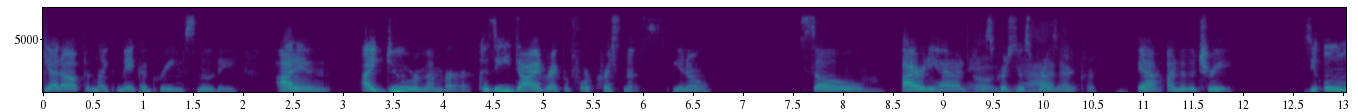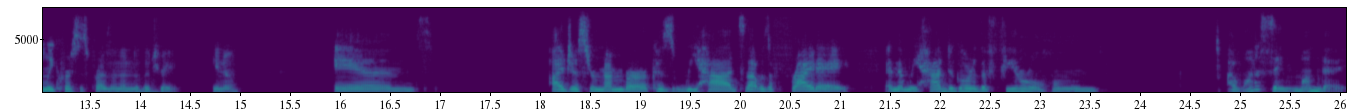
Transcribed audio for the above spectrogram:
get up and like make a green smoothie i didn't i do remember because he died right before christmas you know so hmm i already had his Oh christmas yeah, present Christmas. yeah under the tree It's the only Christmas present under the Mm. tree, you know? And I just remember because we had, so that was a Friday, and then we had to go to the funeral home, I want to say Monday,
